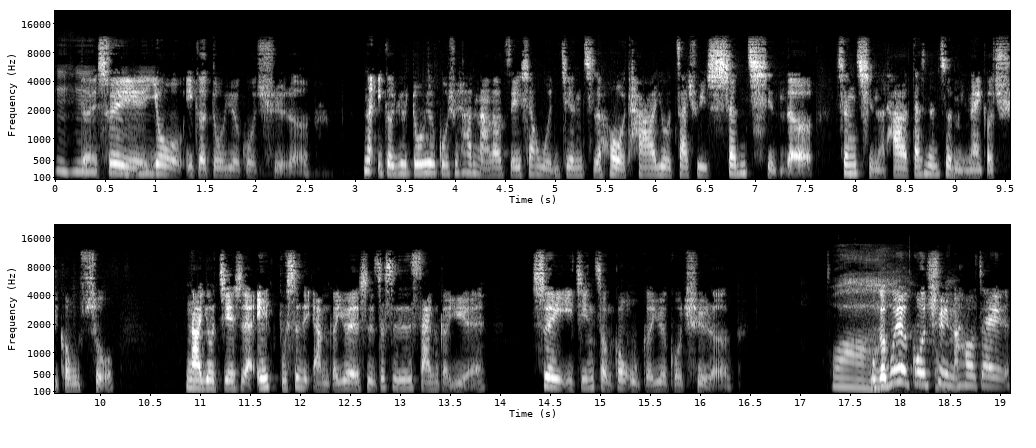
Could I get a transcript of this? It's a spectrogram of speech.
嗯，对，所以又一个多月过去了。那一个月多月过去，他拿到这一项文件之后，他又再去申请了申请了他的单身证明那个区公所，那又接着哎，不是两个月的事，这是三个月，所以已经总共五个月过去了。哇，五个月过去，然后在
